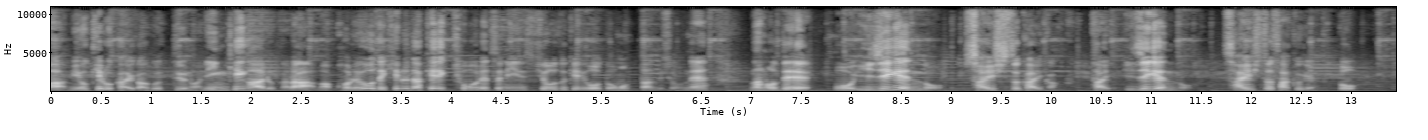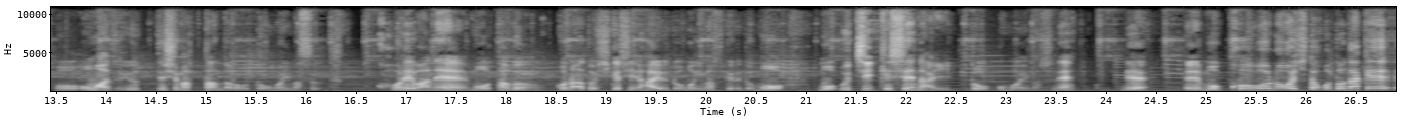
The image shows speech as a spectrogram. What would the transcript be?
は身を切る改革っていうのは人気があるから、まあ、これをできるだけ強烈に印象づけようと思ったんでしょうね。なので、もう異次元の歳出改革、異次元の歳出削減と思わず言ってしまったんだろうと思います。これはね、もう多分、この後火消しに入ると思いますけれども、もう打ち消せないと思いますね。で、えー、もうこの一言だけ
